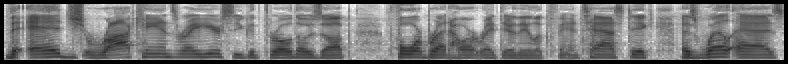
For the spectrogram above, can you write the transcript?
the Edge rock hands right here, so you could throw those up for Bret Hart right there. They look fantastic, as well as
